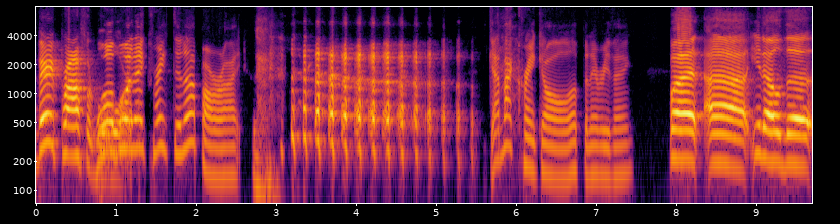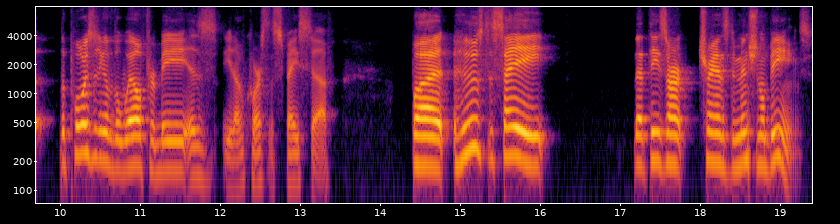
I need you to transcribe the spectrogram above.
Very profitable. Boy, war. boy, they cranked it up all right. Got my crank all up and everything. but uh, you know, the the poisoning of the well for me is, you know, of course, the space stuff. But who's to say that these aren't transdimensional beings?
